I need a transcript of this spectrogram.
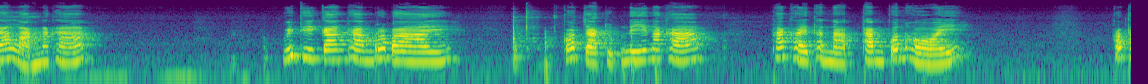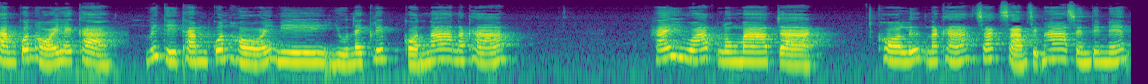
ด้านหลังนะคะ วิธีการทำระบาย ก็จากจุดนี้นะคะ ถ้าใครถนัดทำก้นหอย ก็ทำก้นหอยเลยค่ะ วิธีทำก้นหอยมีอยู่ในคลิปก่อนหน้านะคะ ให้วัดลงมาจากคอลึกนะคะ สัก 35เซนติเมตร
